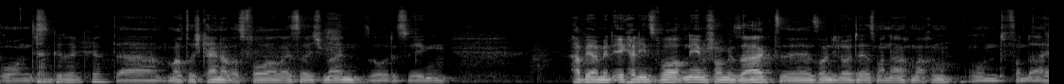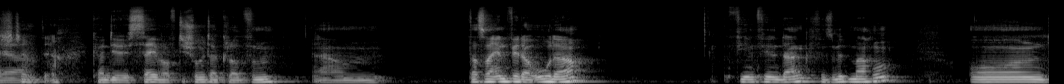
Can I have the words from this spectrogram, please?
und Danke, danke. da macht euch keiner was vor, weißt du, was ich meine? So, deswegen habe ja mit Ekalins Worten eben schon gesagt, äh, sollen die Leute erstmal nachmachen. Und von daher Stimmt, ja. Könnt ihr euch safe auf die Schulter klopfen. Ähm, das war entweder oder. Vielen, vielen Dank fürs Mitmachen. Und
